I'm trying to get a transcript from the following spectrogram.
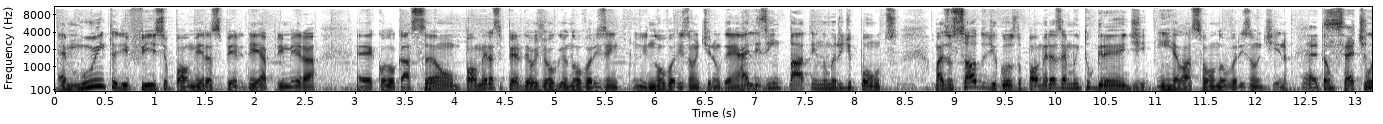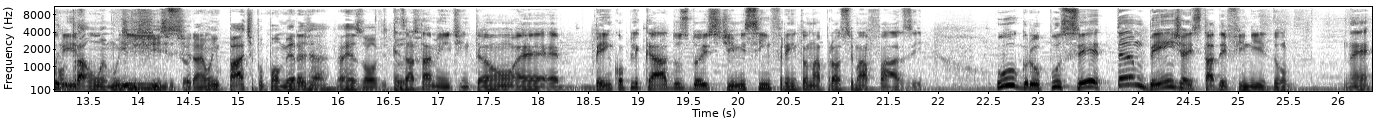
É muito difícil o Palmeiras perder a primeira é, colocação. O Palmeiras se perder o jogo e o Novo, Horizontino, Novo Horizontino ganhar, eles empatam em número de pontos. Mas o saldo de gols do Palmeiras é muito grande em relação ao Novo Horizontino. É, então, 7 contra isso, 1, é muito isso. difícil tirar. Um empate pro Palmeiras já, já resolve tudo. Exatamente, então é, é bem complicado. Os dois times se enfrentam na próxima fase. O grupo C também já está definido. Né?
